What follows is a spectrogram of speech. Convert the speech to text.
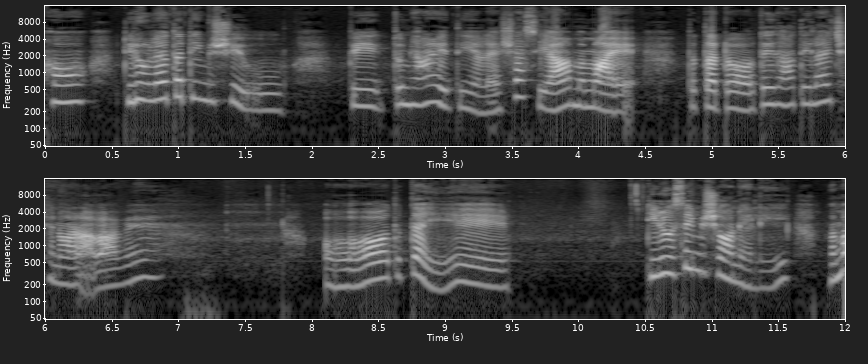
ဟောဒီလိုလဲတတိမရှိဘူးပြီးသူများတွေသိရင်လည်းရှက်စရာမမရဲ့တတတော့တေးသားတေးလိုက်ချင်တော့တာပါပဲ။ အော်တတရဲ့ဒီလိုစိတ်မလျှော့နဲ့လေမမ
